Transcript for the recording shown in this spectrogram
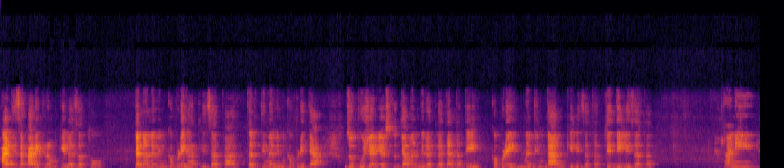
हळदीचा कार्यक्रम केला जातो. त्यांना नवीन कपडे घातली जातात. तर ती नवीन कपडे त्या जो पुजारी असतो त्या मंदिरातला त्यांना ते कपडे नवीन दान केले जातात ते दिले जातात. आणि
